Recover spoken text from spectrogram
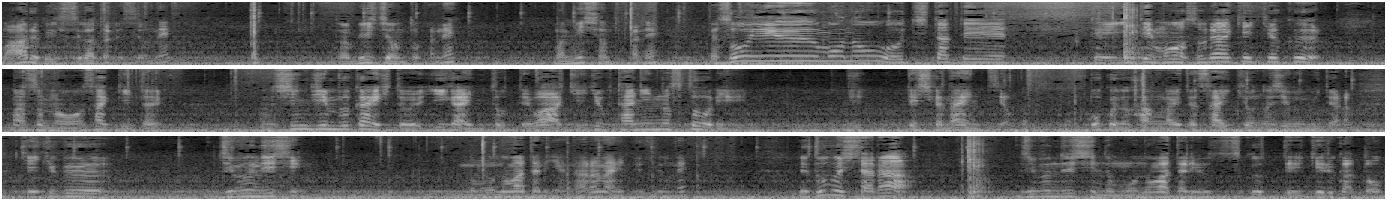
まあ、あるべき姿ですよね。ビジョンとかね。まあ、ミッションとかね。そういうものを打ち立てていてもそれは結局、まあ、そのさっき言った信心深い人以外にとっては結局他人のストーリーでしかないんですよ。僕の考えた最強の自分みたいな。結局自分自身の物語にはならないんですよね。でどうしたら自分自身の物語を作っていけるかと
